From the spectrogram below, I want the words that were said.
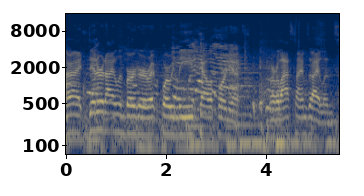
right, dinner at Island Burger right before we leave California. One of our last times at Islands.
